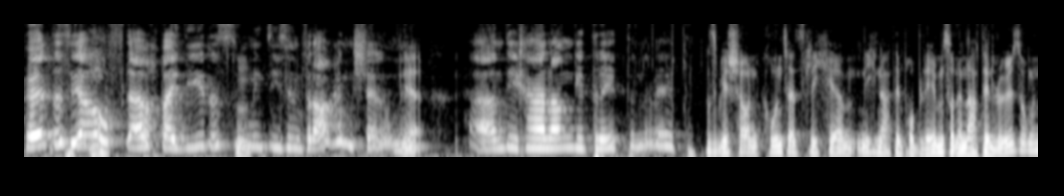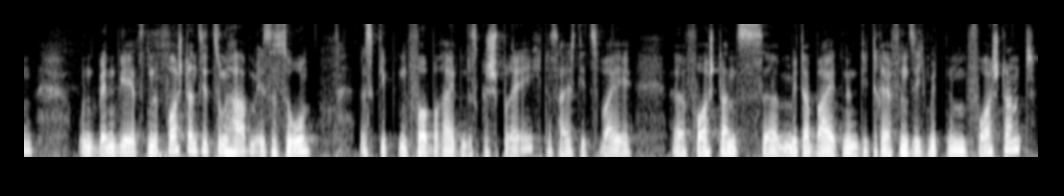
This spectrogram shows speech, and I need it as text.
höre das ja oft auch bei dir, dass du hm. mit diesen Fragestellungen ja an dich herangetreten wird. Also wir schauen grundsätzlich äh, nicht nach den Problemen, sondern nach den Lösungen. Und wenn wir jetzt eine Vorstandssitzung haben, ist es so, es gibt ein vorbereitendes Gespräch. Das heißt, die zwei äh, Vorstandsmitarbeitenden, die treffen sich mit einem Vorstand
